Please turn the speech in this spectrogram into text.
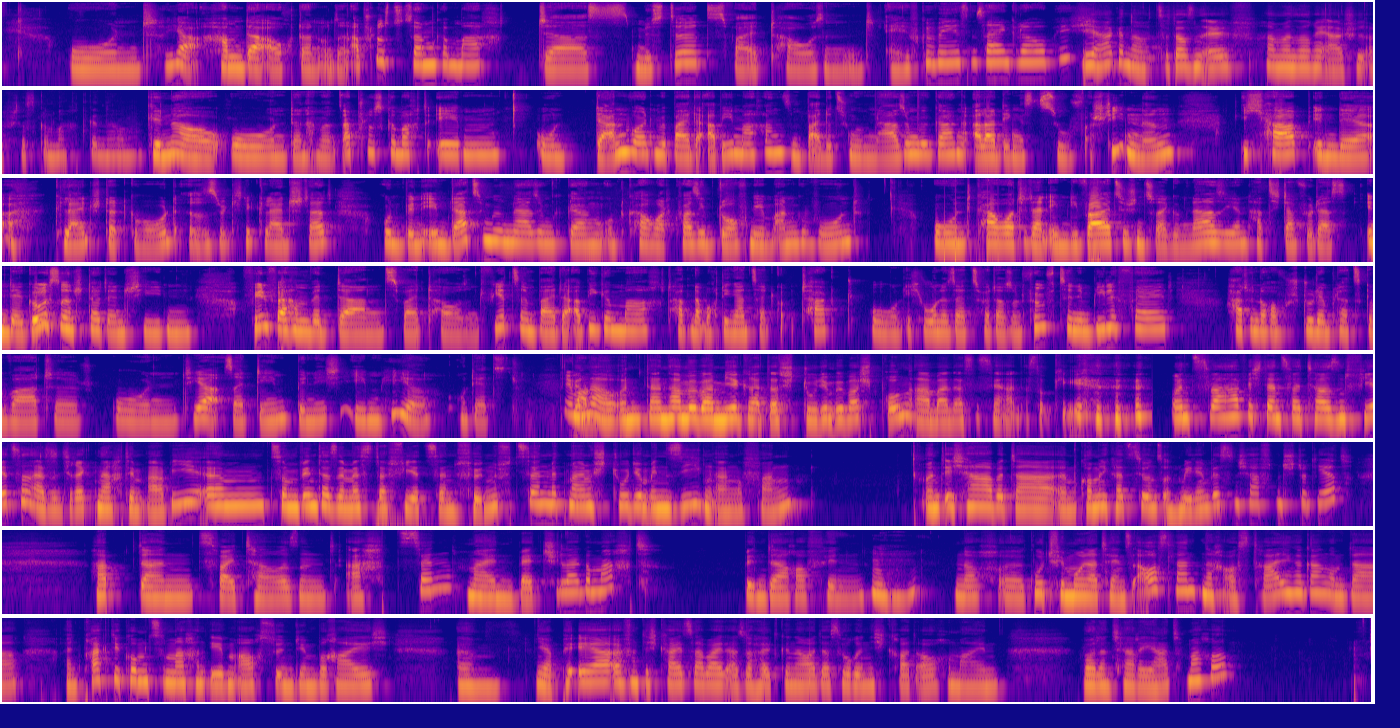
und ja, haben da auch dann unseren Abschluss zusammen gemacht. Das müsste 2011 gewesen sein, glaube ich. Ja, genau. 2011 haben wir unseren Realschulabschluss gemacht, genau. Genau. Und dann haben wir uns Abschluss gemacht eben. Und dann wollten wir beide Abi machen, sind beide zum Gymnasium gegangen, allerdings zu verschiedenen. Ich habe in der Kleinstadt gewohnt, also es ist wirklich eine Kleinstadt, und bin eben da zum Gymnasium gegangen und Caro hat quasi im Dorf nebenan gewohnt. Und Caro hatte dann eben die Wahl zwischen zwei Gymnasien, hat sich dann für das in der größeren Stadt entschieden. Auf jeden Fall haben wir dann 2014 beide Abi gemacht, hatten aber auch die ganze Zeit Kontakt. Und ich wohne seit 2015 in Bielefeld, hatte noch auf den Studienplatz gewartet. Und ja, seitdem bin ich eben hier. Und jetzt Immer. Genau, und dann haben wir bei mir gerade das Studium übersprungen, aber das ist ja alles okay. und zwar habe ich dann 2014, also direkt nach dem Abi, ähm, zum Wintersemester 14-15 mit meinem Studium in Siegen angefangen. Und ich habe da ähm, Kommunikations- und Medienwissenschaften studiert, habe dann 2018 meinen Bachelor gemacht, bin daraufhin mhm. Noch äh, gut vier Monate ins Ausland, nach Australien gegangen, um da ein Praktikum zu machen, eben auch so in dem Bereich ähm, ja, PR, Öffentlichkeitsarbeit, also halt genau das, worin ich gerade auch mein Volontariat mache.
